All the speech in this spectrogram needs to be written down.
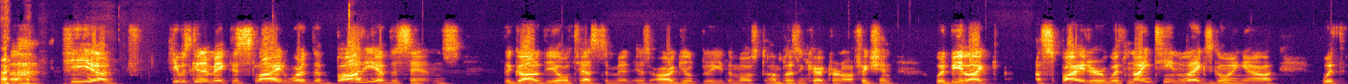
uh, he uh, he was going to make this slide where the body of the sentence, the God of the Old Testament is arguably the most unpleasant character in all fiction, would be like a spider with 19 legs going out, with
